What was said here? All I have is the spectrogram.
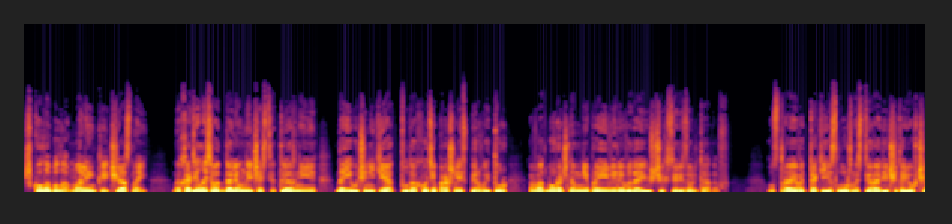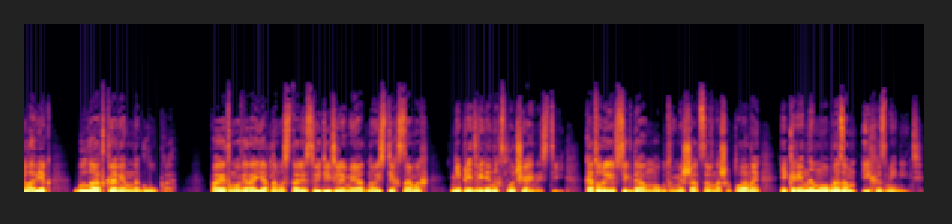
Школа была маленькой, частной, находилась в отдаленной части Тернии, да и ученики оттуда, хоть и прошли в первый тур, в отборочном не проявили выдающихся результатов — Устраивать такие сложности ради четырех человек было откровенно глупо. Поэтому, вероятно, мы стали свидетелями одной из тех самых непредвиденных случайностей, которые всегда могут вмешаться в наши планы и коренным образом их изменить.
